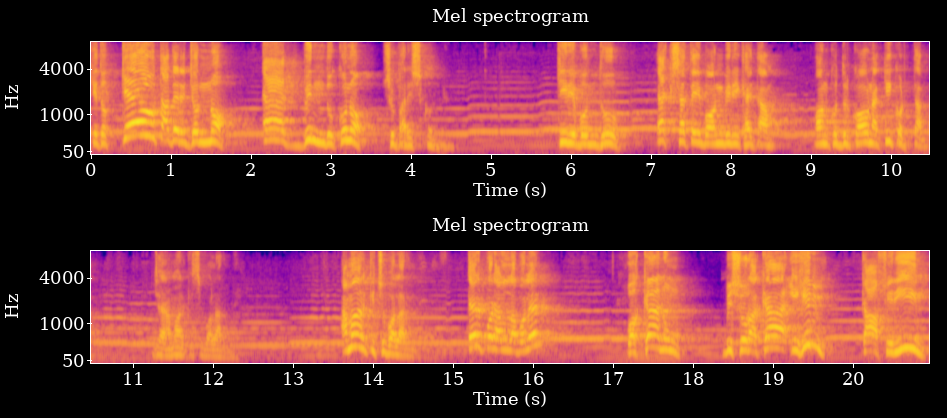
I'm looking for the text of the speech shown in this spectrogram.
কিন্তু কেউ তাদের জন্য এক বিন্দু কোনো সুপারিশ করবে না। কি রে বন্ধু, একসাথেই বনবিরি খাইতাম। অনকুদুর কও না কি করতাম? যে আমার কিছু বলার নেই। আমার কিছু বলার নেই। এরপর আল্লাহ বলেন ওয়াকানু বিশোরাকা ইহিম কাফিরিন।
